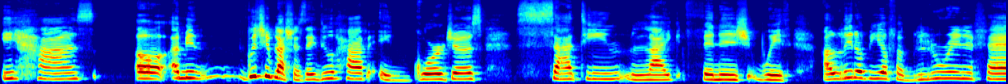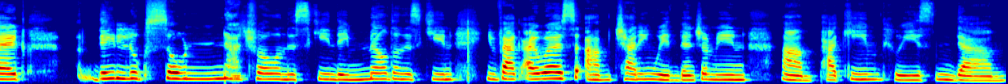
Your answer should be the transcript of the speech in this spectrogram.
It has, oh, I mean, Gucci blushes, they do have a gorgeous satin like finish with a little bit of a blurring effect, they look so natural on the skin they melt on the skin in fact i was um, chatting with benjamin um, paquin who is the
